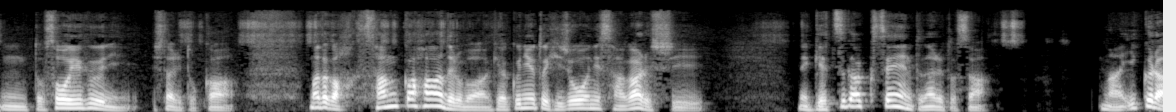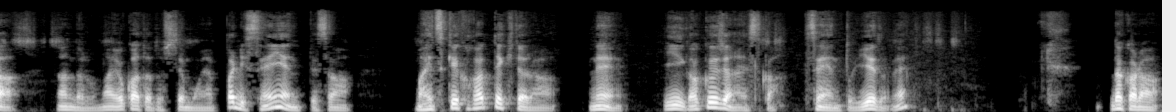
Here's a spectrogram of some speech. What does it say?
うんと、そういう風にしたりとか、まあ、だから参加ハードルは逆に言うと非常に下がるし、ね、月額1000円となるとさ、まあ、いくら、なんだろうな、良かったとしても、やっぱり1000円ってさ、毎月かかってきたら、ね、いい額じゃないですか。1000円といえどね。だから、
